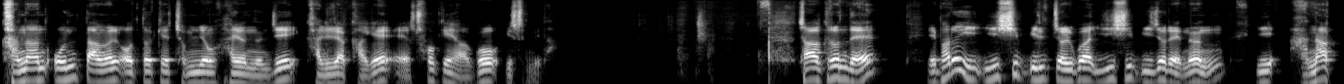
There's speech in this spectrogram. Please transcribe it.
가난 온 땅을 어떻게 점령하였는지 간략하게 소개하고 있습니다. 자, 그런데 바로 이 21절과 22절에는 이 아낙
